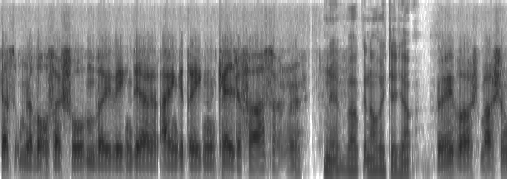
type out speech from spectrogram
das um eine Woche verschoben, weil wegen der eingetretenen Kältephase. Ne? Ne, war genau richtig, ja. Nee, war, war schon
